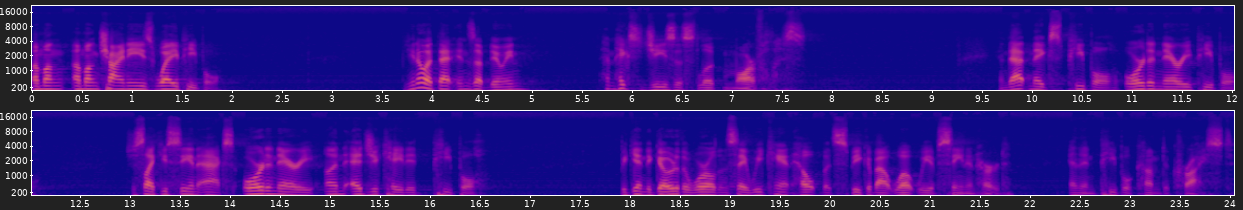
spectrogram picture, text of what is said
among, among Chinese Hui people. You know what that ends up doing? That makes Jesus look marvelous. And that makes people, ordinary people, just like you see in Acts, ordinary, uneducated people begin to go to the world and say, We can't help but speak about what we have seen and heard. And then people come to Christ.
